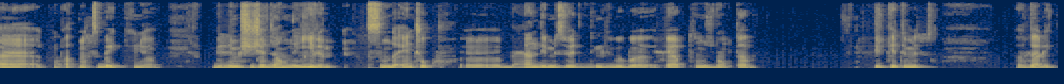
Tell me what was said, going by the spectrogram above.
e, kapatması bekleniyor. Bizim şişe camla ilgili aslında en çok e, beğendiğimiz ve dediğim gibi şey yaptığımız nokta şirketimiz özellikle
